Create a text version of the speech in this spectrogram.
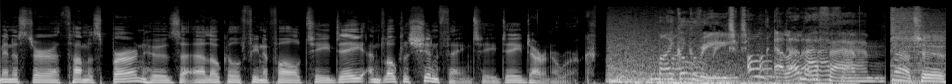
Minister Thomas Byrne, who's a local Fianna Fáil TD, and local Sinn Féin TD, Darren O'Rourke. Michael, Reade on LMFM. Now to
